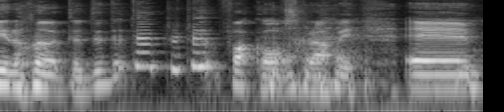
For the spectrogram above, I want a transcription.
you know do- do- do- fuck off Scrappy. Um,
